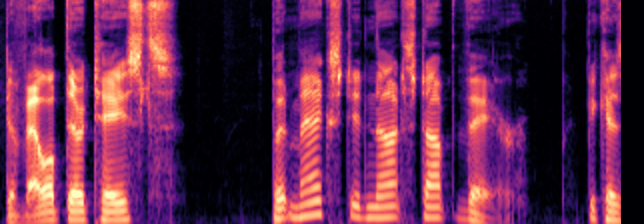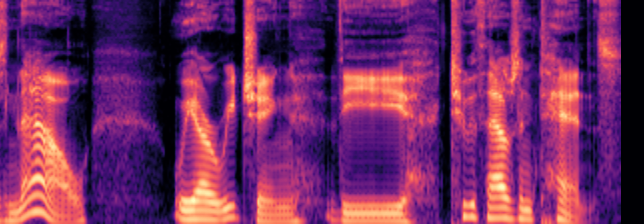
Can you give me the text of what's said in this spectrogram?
develop their tastes. But Max did not stop there, because now we are reaching the 2010s.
